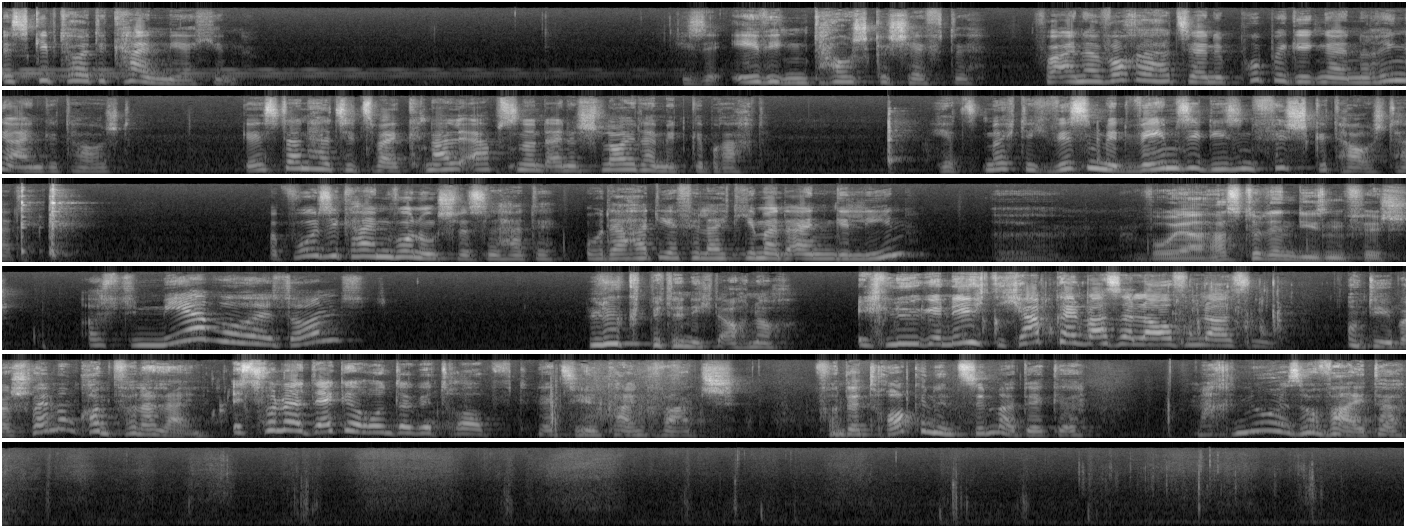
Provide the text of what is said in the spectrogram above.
Es gibt heute kein Märchen. Diese ewigen Tauschgeschäfte. Vor einer Woche hat sie eine Puppe gegen einen Ring eingetauscht. Gestern hat sie zwei Knallerbsen und eine Schleuder mitgebracht. Jetzt möchte ich wissen, mit wem sie diesen Fisch getauscht hat. Obwohl sie keinen Wohnungsschlüssel hatte. Oder hat ihr vielleicht jemand einen geliehen? Woher hast du denn diesen Fisch? Aus dem Meer, woher sonst? Lüg bitte nicht auch noch. Ich lüge nicht, ich habe kein Wasser laufen lassen. Und die Überschwemmung kommt von allein. Ist von der Decke runtergetropft. Erzähl kein Quatsch. Von der trockenen Zimmerdecke. Mach nur so weiter.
